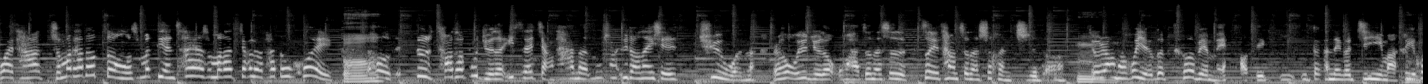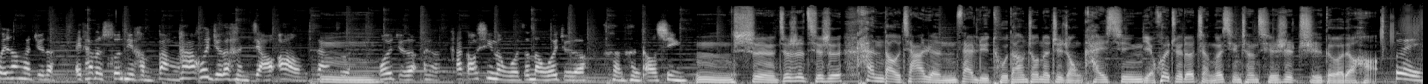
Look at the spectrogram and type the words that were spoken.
国外，他什么他都懂，什么点菜啊，什么他交流他都会。然后就是滔滔不绝的一直在讲他的。路上遇到那些趣闻呢，然后我就觉得哇，真的是这一趟真的是很值得，就让他会有一个特别美好的一一段那个记忆嘛，所以会让他觉得，哎，他的孙女很棒，他会觉得很骄傲这样子，我会觉得，哎呀，他高兴了，我真的我会觉得很很高兴。嗯，是，就是其实看到家人在旅途当中的这种开心，也会觉得整个行程其实是值得的哈。对。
